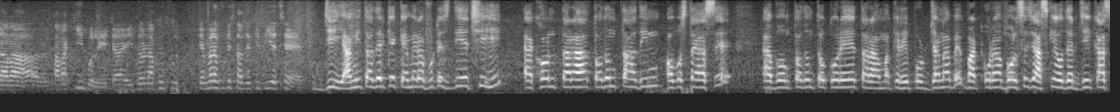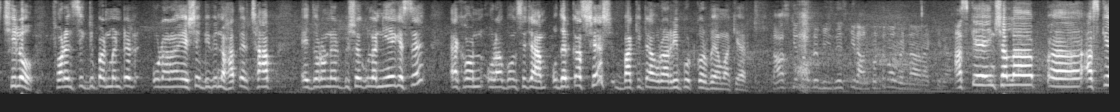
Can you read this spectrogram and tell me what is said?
যারা, তারা কি বলে? এটা এই ধরনের আপনি ক্যামেরা ফুটেজ তাদেরকে দিয়েছে? জি, আমি তাদেরকে ক্যামেরা ফুটেজ দিয়েছি। এখন তারা তদন্তাধীন অবস্থায় আছে। এবং তদন্ত করে তারা আমাকে রিপোর্ট জানাবে বাট ওরা বলছে যে আজকে ওদের যে কাজ ছিল ফরেন্সিক ডিপার্টমেন্টের ওনারা এসে বিভিন্ন হাতের ছাপ এই ধরনের বিষয়গুলো নিয়ে গেছে। এখন ওরা বলছে যে ওদের কাজ শেষ বাকিটা ওরা রিপোর্ট করবে আমাকে আর আজকে ইনশাল্লাহ আজকে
